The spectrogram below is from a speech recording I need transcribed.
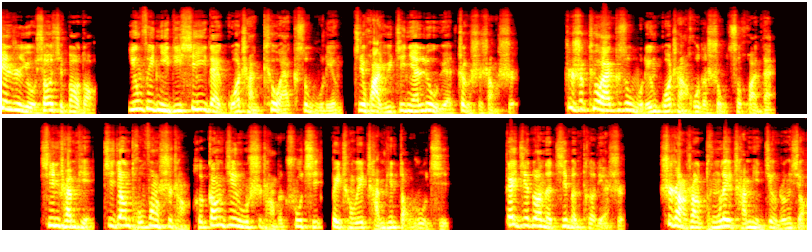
近日有消息报道，英菲尼迪新一代国产 QX50 计划于今年六月正式上市，这是 QX50 国产后的首次换代。新产品即将投放市场和刚进入市场的初期被称为产品导入期。该阶段的基本特点是，市场上同类产品竞争小，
